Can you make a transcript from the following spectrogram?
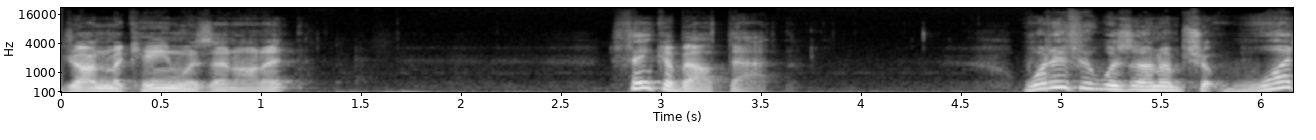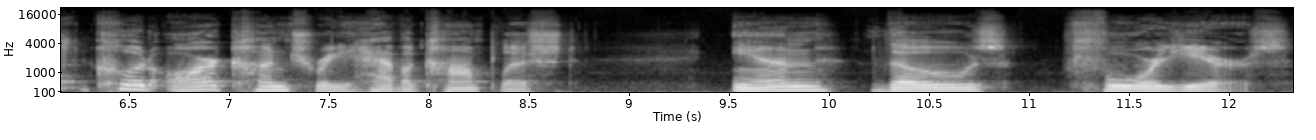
John McCain was in on it. Think about that. What if it was unobstructed? What could our country have accomplished in those four years?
